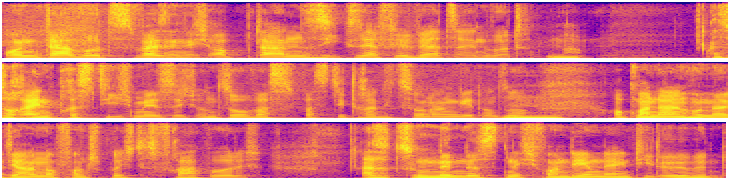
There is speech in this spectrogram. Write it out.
und da wird es, weiß ich nicht, ob da ein Sieg sehr viel wert sein wird. Na, Also rein prestigemäßig und so, was, was die Tradition angeht und so. Mhm. Ob man da in 100 Jahren noch von spricht, ist fragwürdig. Also zumindest nicht von dem, der den Titel gewinnt.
